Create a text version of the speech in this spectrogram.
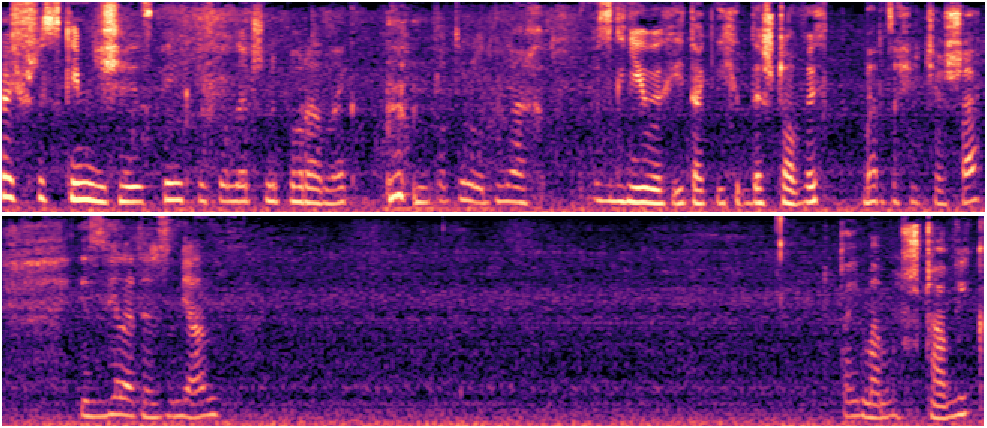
Cześć wszystkim, dzisiaj jest piękny, słoneczny poranek. Po tylu dniach zgniłych i takich deszczowych bardzo się cieszę. Jest wiele też zmian. Tutaj mamy szczawik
